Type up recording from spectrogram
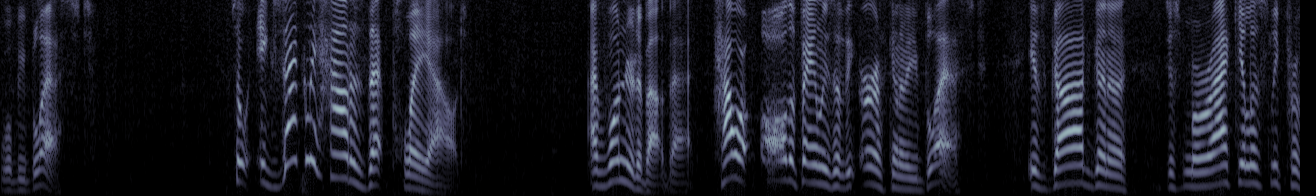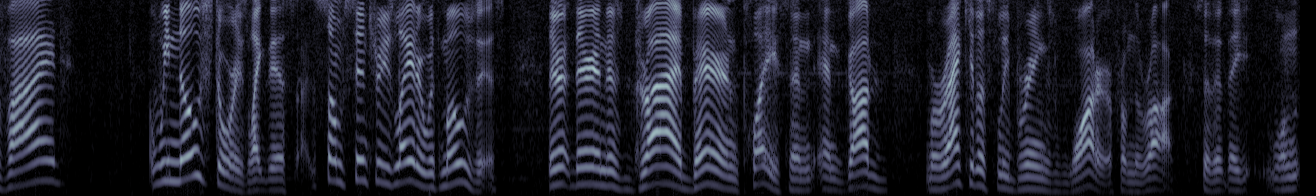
will be blessed. So, exactly how does that play out? I've wondered about that. How are all the families of the earth going to be blessed? Is God going to just miraculously provide? We know stories like this some centuries later with Moses. They're, they're in this dry, barren place, and, and God miraculously brings water from the rock so that they won't,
